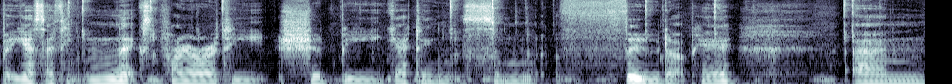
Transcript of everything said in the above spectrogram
but yes, I think next priority should be getting some food up here. Um,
